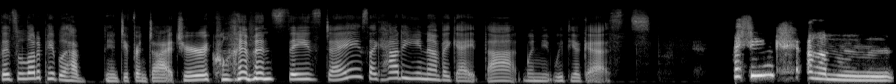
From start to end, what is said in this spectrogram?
There's a lot of people who have you know, different dietary requirements these days. Like, how do you navigate that when you, with your guests? I think um,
